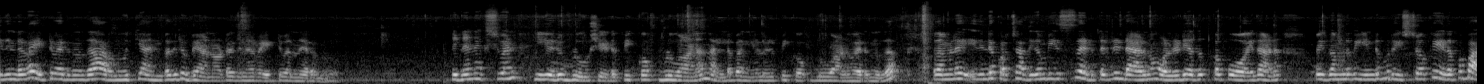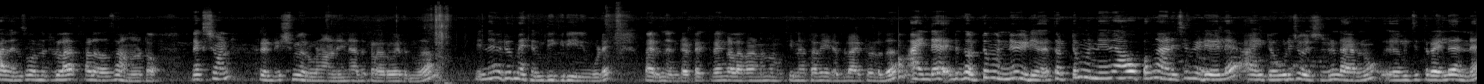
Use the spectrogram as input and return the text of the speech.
ഇതിന്റെ റേറ്റ് വരുന്നത് അറുന്നൂറ്റി അൻപത് രൂപയാണ് കേട്ടോ ഇതിന് റേറ്റ് വന്നിരുന്നത്. പിന്നെ നെക്സ്റ്റ് വൺ ഈ ഒരു ബ്ലൂ ഷെയ്ഡ് പിക്കോക്ക് ബ്ലൂ ആണ്. നല്ല ഭംഗിയുള്ള ഒരു പിക്കോക്ക് ബ്ലൂ ആണ് വരുന്നത്. അപ്പോൾ നമ്മൾ ഇതിന്റെ കുറച്ചധികം പീസസ് എടുത്തിട്ടുണ്ടായിരുന്നു. ഓൾറെഡി അതൊക്കെ പോയതാണ്. അപ്പോൾ ഇത് നമ്മൾ വീണ്ടും റീസ്റ്റോക്ക് ചെയ്തപ്പോൾ ബാലൻസ് വന്നിട്ടുള്ള കളേഴ്സ് ആണ് കേട്ടോ. നെക്സ്റ്റ് വൺ റെഡിഷ് മെറൂൺ ആണ് ഇതിനകത്ത് കളർ വരുന്നത്. പിന്നെ ഒരു മെഹന്തി ഗ്രീനും കൂടെ വരുന്നുണ്ട് കേട്ടോ. ഇത്രയും കളറാണ് നമുക്ക് ഇന്നത്തെ അവൈലബിൾ ആയിട്ടുള്ളത് അതിന്റെ ഒരു തൊട്ട് മുന്നേ വീഡിയോ തൊട്ട് മുന്നേ ആ ഒപ്പം കാണിച്ച വീഡിയോയിൽ ഐറ്റം കൂടി ചോദിച്ചിട്ടുണ്ടായിരുന്നു. വിചിത്രയിൽ തന്നെ.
